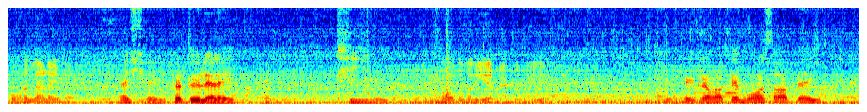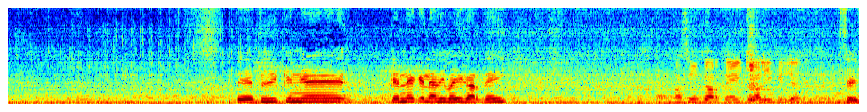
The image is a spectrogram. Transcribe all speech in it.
ਫੋੜ ਲੈਣਾ ਹੀ ਮੈਂ। ਅੱਛਾ ਜੀ ਫਿਰ ਤੁਸੀਂ ਲੈ ਲਿਆ ਜੀ। ਠੀਕ ਹੈ ਜੀ। ਬਹੁਤ ਵਧੀਆ ਟਰੈਕਟਰ ਹੈ ਟਰੈਕਟਰ ਵਾਕਈ ਬਹੁਤ ਸਾਫ਼ ਹੈ ਜੀ। ਤੇ ਤੁਸੀਂ ਕਿੰਨੇ ਕਿੰਨੇ ਕਿੱਲਿਆਂ ਦੀ ਵਾਹੀ ਕਰਦੇ ਜੀ? ਅਸੀਂ ਕਰਦੇ ਹਾਂ ਜੀ 40 ਕਿੱਲਿਆਂ ਦੀ। ਅੱਛਾ ਜੀ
